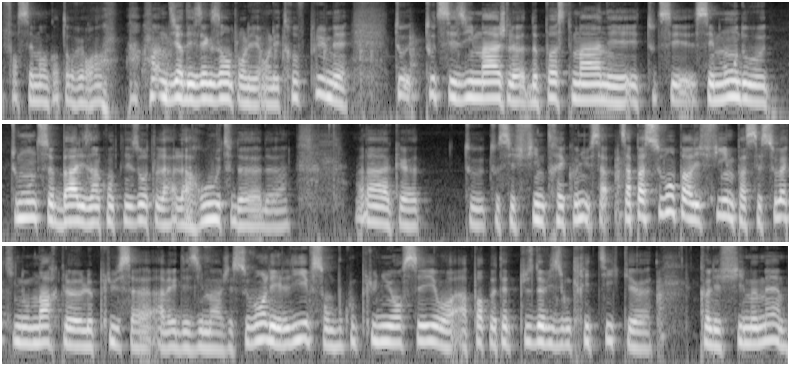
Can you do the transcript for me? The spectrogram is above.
forcément, quand on veut dire des exemples, on les, on les trouve plus, mais toutes ces images de Postman et, tous ces, ces, mondes où tout le monde se bat les uns contre les autres, la, route de, de voilà, que tous ces films très connus. Ça, passe souvent par les films parce que c'est cela qui nous marque le, plus euh, avec des images. Et souvent les livres sont beaucoup plus nuancés ou apportent peut-être plus de vision critique euh, les films eux-mêmes.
